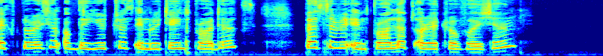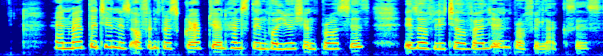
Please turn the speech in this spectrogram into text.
exploration of the uterus in retained products, pessary in prolapse or retroversion, and Methergine is often prescribed to enhance the involution process is of little value in prophylaxis.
